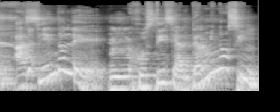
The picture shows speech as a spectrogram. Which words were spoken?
Haciéndole mm, justicia al término, sí.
